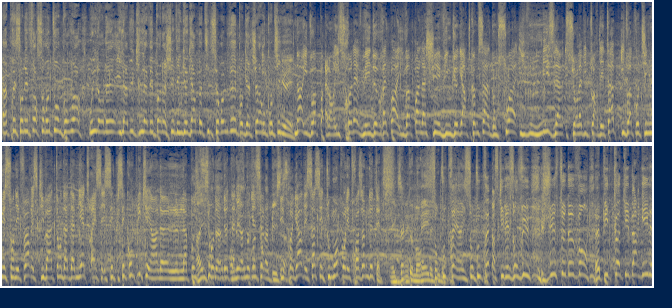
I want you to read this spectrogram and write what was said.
après son effort, se retourne pour voir où il en est. Il a vu qu'il n'avait pas lâché Vingegaard. Va-t-il se relever, Pogacar, ou continuer? Non, il doit pas. Alors, il se relève, mais il devrait pas. Il va pas lâcher Vingegaard comme ça. Donc, soit il mise sur la victoire d'étape, il doit continuer son effort. Est-ce qu'il va attendre Adam Yates ouais, C'est compliqué, hein, la, position ah, de, de Sur la piste. Il se regarde et ça, c'est tout bon pour les trois hommes de tête. Exactement. Mais ils sont tout, prêts. Hein, ils sont tout prêts parce qu'ils les ont vus juste devant euh, Pitcock et Barguil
